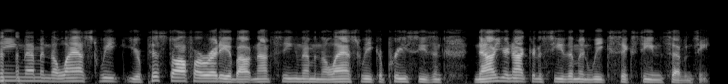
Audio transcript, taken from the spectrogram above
seeing them in the last week. You're pissed off already about not seeing them in the last week of preseason. Now you're not going to see them in week 16 and 17.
